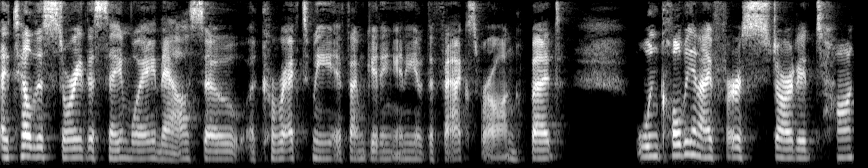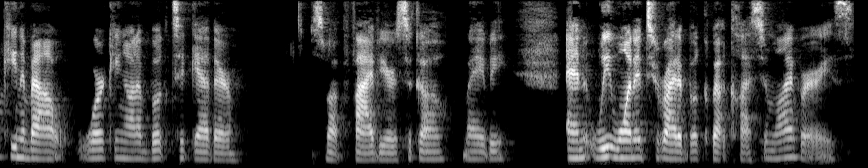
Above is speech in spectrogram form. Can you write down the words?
I tell this story the same way now, so uh, correct me if I'm getting any of the facts wrong. But when Colby and I first started talking about working on a book together, it's about five years ago, maybe, and we wanted to write a book about classroom libraries.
